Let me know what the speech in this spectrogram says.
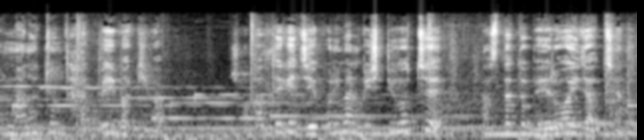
আর মানুষজন থাকবেই বা কীভাবে? সকাল থেকে যে পরিমাণ বৃষ্টি হচ্ছে, রাস্তায় তো বের হওয়াই যাচ্ছে না।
